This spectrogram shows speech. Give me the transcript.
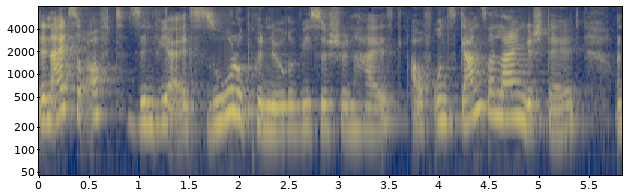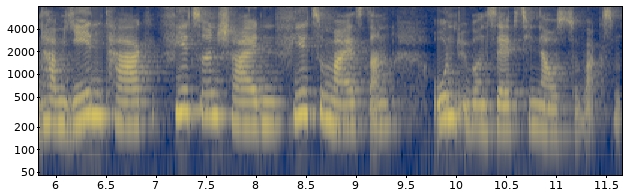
Denn allzu oft sind wir als Solopreneure, wie es so schön heißt, auf uns ganz allein gestellt und haben jeden Tag viel zu entscheiden, viel zu meistern und über uns selbst hinauszuwachsen.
